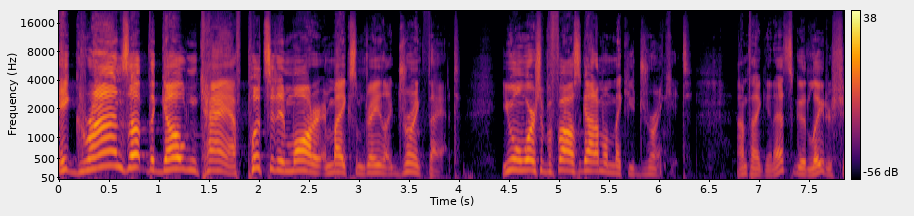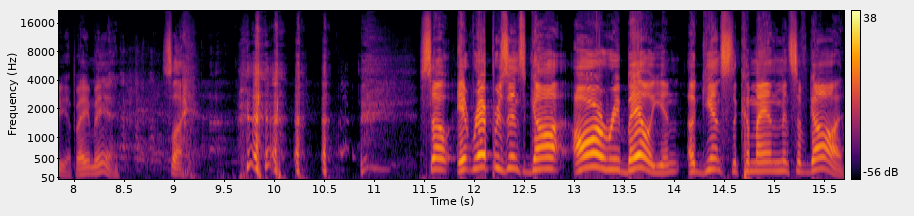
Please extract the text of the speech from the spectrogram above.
he grinds up the golden calf, puts it in water, and makes them drink. Like, drink that. You want to worship a false God? I'm going to make you drink it. I'm thinking, that's good leadership. Amen. It's like, so it represents God, our rebellion against the commandments of God.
